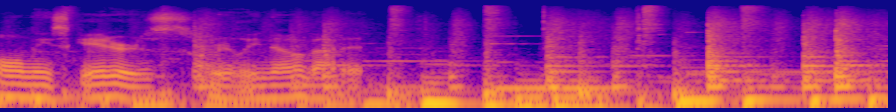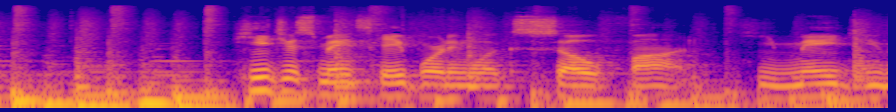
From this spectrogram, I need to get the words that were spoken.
only skaters really know about it. He just made skateboarding look so fun. He made you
